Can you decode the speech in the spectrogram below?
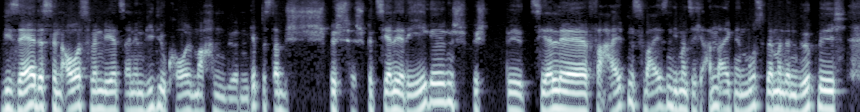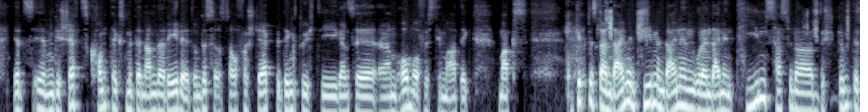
Wie sähe das denn aus, wenn wir jetzt einen Videocall machen würden? Gibt es da spezielle Regeln, spezielle Verhaltensweisen, die man sich aneignen muss, wenn man dann wirklich jetzt im Geschäftskontext miteinander redet? Und das ist auch verstärkt bedingt durch die ganze ähm, Homeoffice-Thematik. Max, gibt es da in deinem Team, in deinen oder in deinen Teams, hast du da bestimmte,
